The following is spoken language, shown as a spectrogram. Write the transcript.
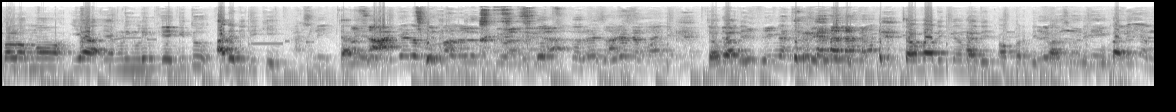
kalau mau ya yang link-link kayak gitu ada di Diki. Asli. Cari Masa aja lu beli berdua lu Skut, ya. Coba di coba di coba di oper di langsung di Dik. buka yang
